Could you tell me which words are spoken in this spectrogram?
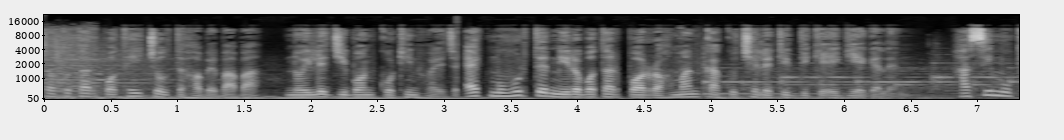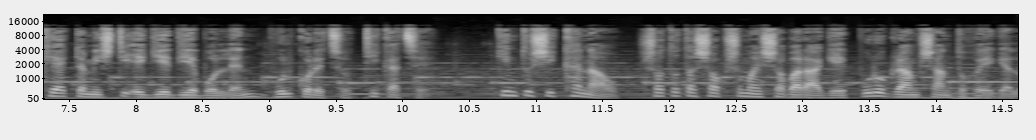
সততার পথেই চলতে হবে বাবা, নইলে জীবন কঠিন হয়ে যায়। এক মুহূর্তের নীরবতার পর রহমান কাকু ছেলেটির দিকে এগিয়ে গেলেন। হাসি মুখে একটা মিষ্টি এগিয়ে দিয়ে বললেন, ভুল করেছ, ঠিক আছে। কিন্তু শিক্ষা নাও, সততা সবসময় সবার আগে পুরো গ্রাম শান্ত হয়ে গেল,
